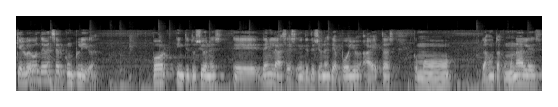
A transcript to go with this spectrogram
que luego deben ser cumplidas por instituciones eh, de enlaces o instituciones de apoyo a estas como las juntas comunales,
